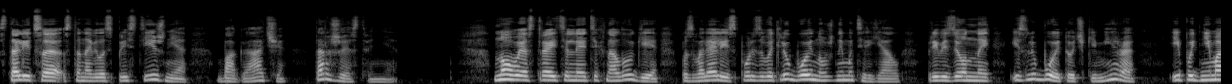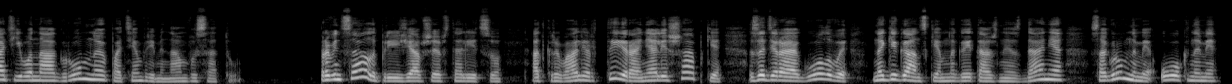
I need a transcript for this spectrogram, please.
Столица становилась престижнее, богаче, торжественнее. Новые строительные технологии позволяли использовать любой нужный материал, привезенный из любой точки мира, и поднимать его на огромную по тем временам высоту. Провинциалы, приезжавшие в столицу, открывали рты, роняли шапки, задирая головы на гигантские многоэтажные здания с огромными окнами,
